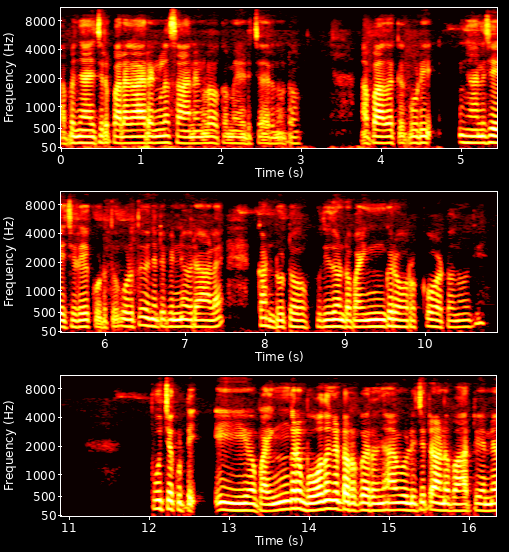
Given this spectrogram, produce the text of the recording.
അപ്പം ഞാൻ ഇച്ചിരി പലഹാരങ്ങളും സാധനങ്ങളും ഒക്കെ മേടിച്ചായിരുന്നു കേട്ടോ. അപ്പോൾ അതൊക്കെ കൂടി ഞാൻ ചേച്ചിയുടെ കൊടുത്തു. കൊടുത്തു കഴിഞ്ഞിട്ട് പിന്നെ ഒരാളെ കണ്ടു കേട്ടോ. പുതിയതുണ്ടോ? ഭയങ്കര ഉറക്കമാട്ടോ നോക്കി. പൂച്ചക്കുട്ടി. ഈ ഭയങ്കര ബോധം കെട്ട ഉറക്കമായിരുന്നു. ഞാൻ വിളിച്ചിട്ടാണ് പാർട്ടി എന്നെ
